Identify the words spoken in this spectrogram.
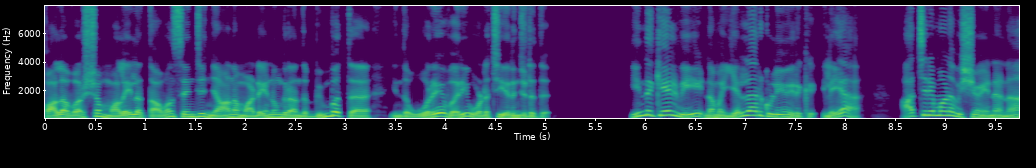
பல வருஷம் மலையில தவம் செஞ்சு ஞானம் அடையணுங்கிற அந்த பிம்பத்தை இந்த ஒரே வரி உடைச்சு எரிஞ்சிடுது. இந்த கேள்வி நம்ம எல்லாருக்குள்ளேயும் இருக்கு இல்லையா? ஆச்சரியமான விஷயம் என்னன்னா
